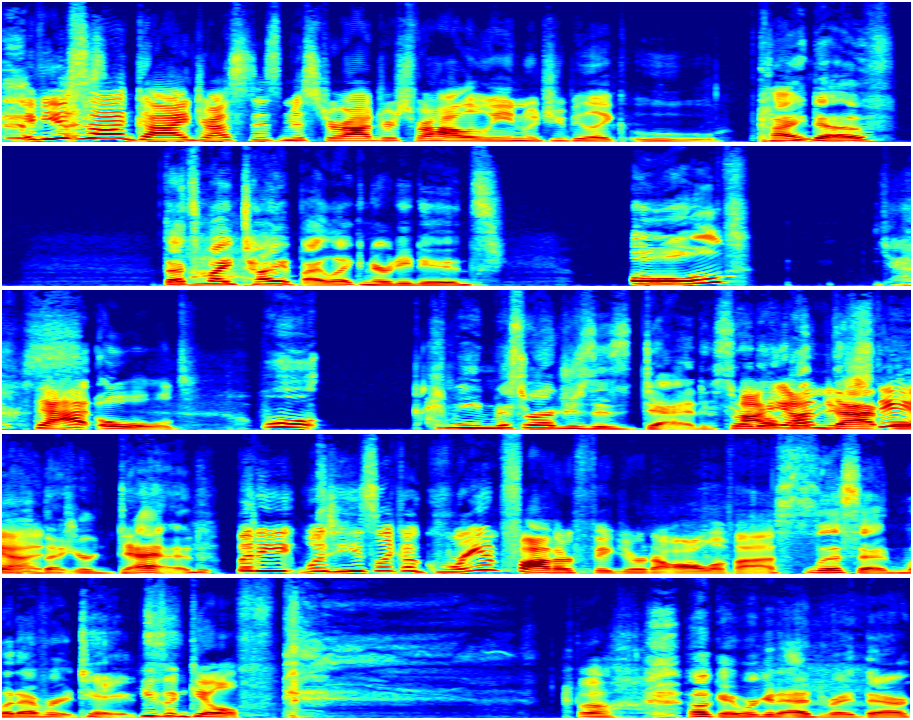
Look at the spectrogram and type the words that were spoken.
If you saw a guy dressed as Mr. Rogers for Halloween, would you be like, ooh, Kind of. That's my type. I like nerdy dudes. old? Yes. That old? well, I mean, Mr. Rogers is dead, so I I don't want that old understand. that you're dead. But he was he's like a grandfather figure to all of us. Listen, whatever it takes. He's a gilf. Ugh. Okay, we're gonna end right there.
